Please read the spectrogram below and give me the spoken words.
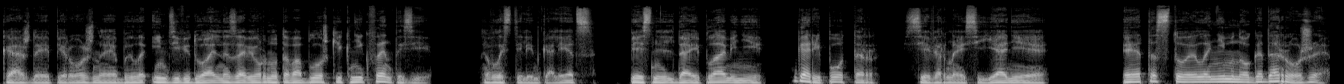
Каждое пирожное было индивидуально завернуто в обложки книг фэнтези. «Властелин колец», «Песнь льда и пламени», «Гарри Поттер», «Северное сияние». Это стоило немного дороже,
